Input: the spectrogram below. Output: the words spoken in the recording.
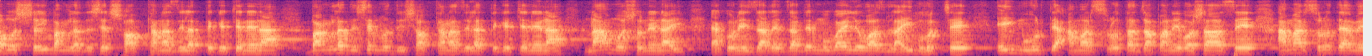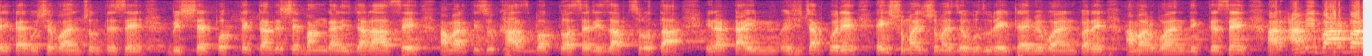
অবশ্যই বাংলাদেশের সব থানা জেলার থেকে চেনে না। বাংলাদেশের মধ্যে সব থানা জেলার থেকে চেনে না, নামও শোনে নাই। এখন এই যাদের যাদের মোবাইলে ওয়াজ লাইভ হচ্ছে, এই মুহূর্তে আমার শ্রোতা জাপানে বসা আছে। আমার শ্রোতা আমেরিকায় বসে বয়ান শুনতেছে। বিশ্বের প্রত্যেকটা দেশে বাঙালি যারা আছে, আমার কিছু খাস ভক্ত আছে রিজার্ভ শ্রোতা, এরা টাইম হিসাব করে এই সময় সময় যে হুজুর এই টাইমে বয়ান করে, আমার বয়ান দেখতেছে। আর আমি বারবার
